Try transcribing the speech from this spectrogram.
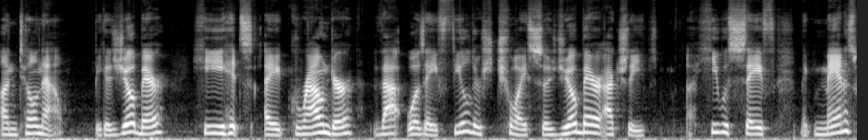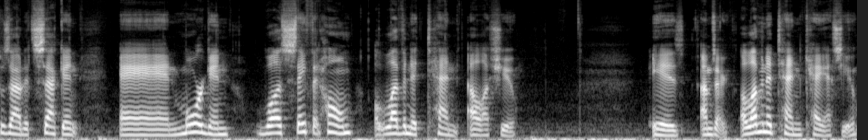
until now because Jobert he hits a grounder that was a fielder's choice. So Jobert actually uh, he was safe. McManus was out at second, and Morgan was safe at home. 11 to 10 LSU is I'm sorry 11 to 10 KSU.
